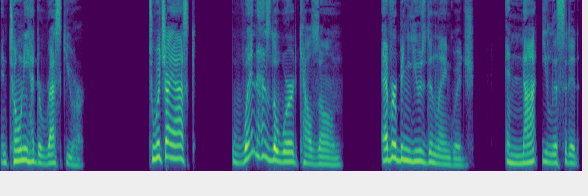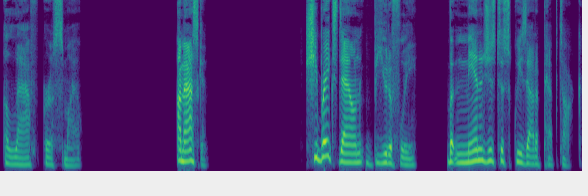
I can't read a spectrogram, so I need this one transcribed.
and Tony had to rescue her. To which I ask, when has the word calzone ever been used in language and not elicited a laugh or a smile? I'm asking. She breaks down beautifully, but manages to squeeze out a pep talk.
